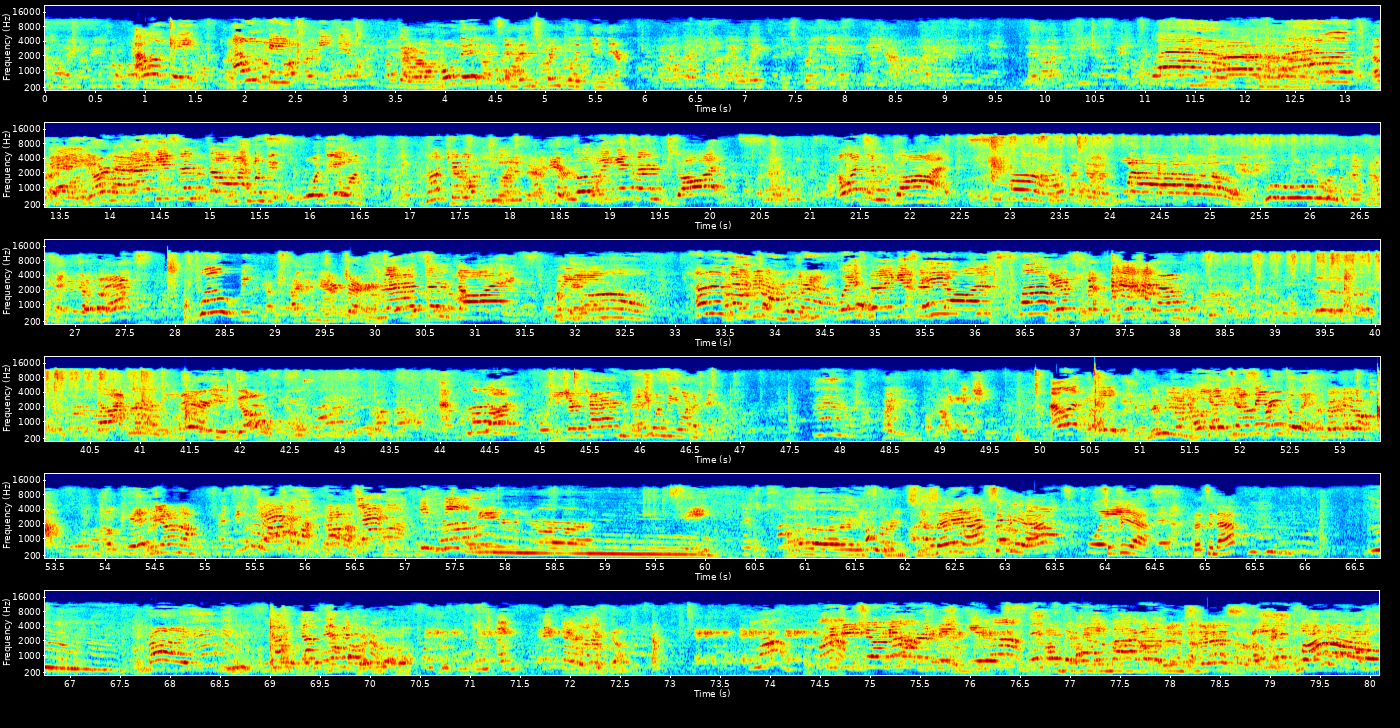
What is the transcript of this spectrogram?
I want pink. I want pink. Me too. Okay, well, um, hold it and then sprinkle it in there. Hold it and sprinkle it. Wow. Okay, you're I next. Which one do, what do you want? Here. Go we get some dots. I want some dots. Wow! Okay, next, Woo! your turn. Let us some dots. Okay. Wow. How does that work? Wait, can I get some dots? Yes, yes, ma'am. There you go. Dot. It's your turn. Which one do you want to pick? Itchy. I want pink. Okay, sprinkle it. Okay. I think I want that. Give me. Here, your. See? Is that enough, Sophia? Sophia, that's enough? Hi. Yum, yum, yum, yum. I think I want There you go. Mom, could you show me how to make it? I'll give you Okay. Wow!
